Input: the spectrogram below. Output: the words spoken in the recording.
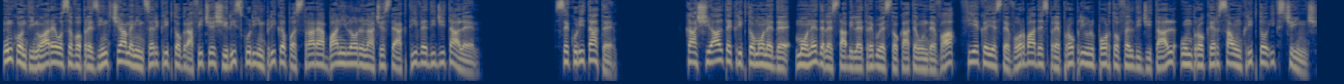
În continuare o să vă prezint ce amenințări criptografice și riscuri implică păstrarea banilor în aceste active digitale. Securitate ca și alte criptomonede, monedele stabile trebuie stocate undeva, fie că este vorba despre propriul portofel digital, un broker sau un crypto exchange.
